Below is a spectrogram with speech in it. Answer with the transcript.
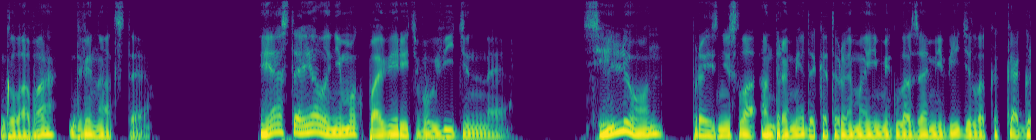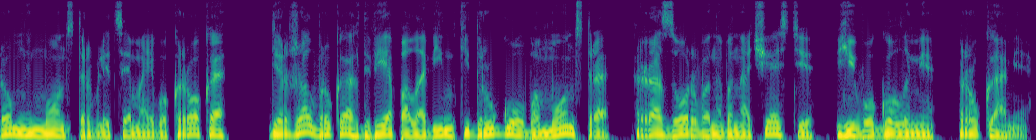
Глава 12. Я стоял и не мог поверить в увиденное. «Силен», — произнесла Андромеда, которая моими глазами видела, как огромный монстр в лице моего крока держал в руках две половинки другого монстра, разорванного на части его голыми руками.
